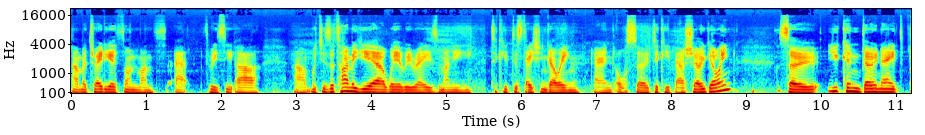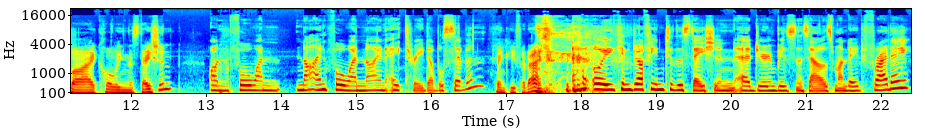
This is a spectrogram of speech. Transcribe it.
Um, it's Radiothon month at 3CR, um, which is a time of year where we raise money to keep the station going and also to keep our show going. So you can donate by calling the station. on 419 419 8377. Thank you for that. or you can drop into the station uh, during business hours, Monday to Friday,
